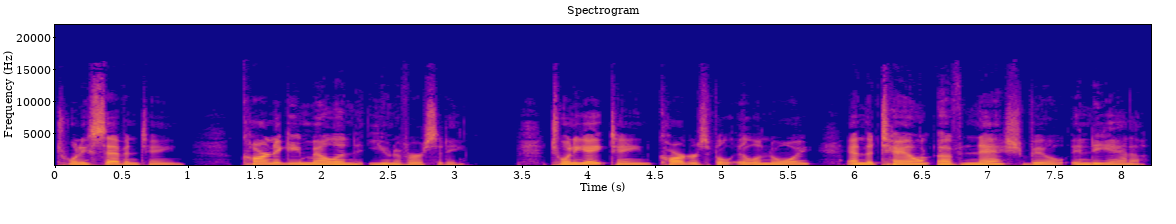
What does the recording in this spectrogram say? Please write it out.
2017, Carnegie Mellon University. 2018, Cartersville, Illinois, and the town of Nashville, Indiana.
